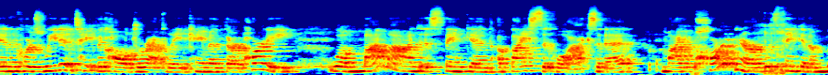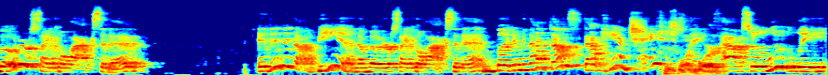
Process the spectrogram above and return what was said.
And of course, we didn't take the call directly. It came in third party. Well, my mind is thinking a bicycle accident. My partner was thinking a motorcycle accident. It ended up being a motorcycle accident, but I mean that does that can change Just one things. word. Absolutely,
